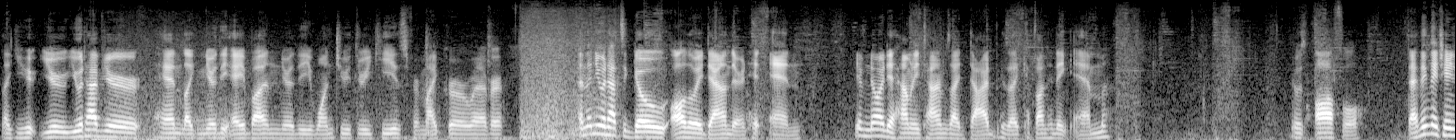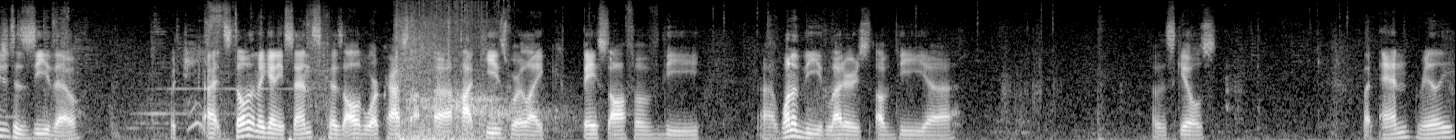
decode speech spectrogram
Like you, you, you would have your hand like near the A button, near the one, two, three keys for micro or whatever, and then you would have to go all the way down there and hit N. You have no idea how many times I died because I kept on hitting M. It was awful. I think they changed it to Z though, which uh, it still doesn't make any sense because all of Warcraft's uh, hotkeys were like based off of the uh, one of the letters of the uh, of the skills. But N, really?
